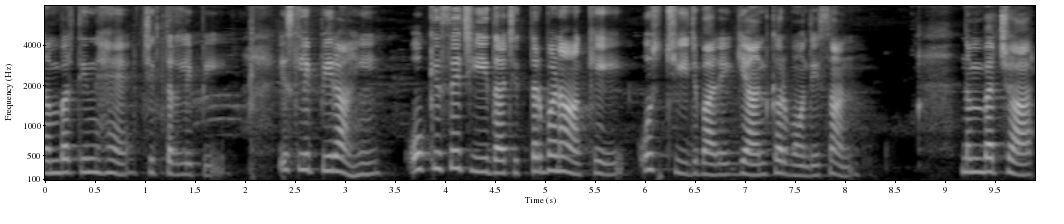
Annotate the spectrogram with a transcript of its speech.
ਨੰਬਰ 3 ਹੈ ਚਿੱਤਰ ਲਿਪੀ। ਇਸ ਲਿਪੀ ਰਾਹੀਂ ਉਹ ਕਿਸੇ ਚੀਜ਼ ਦਾ ਚਿੱਤਰ ਬਣਾ ਕੇ ਉਸ ਚੀਜ਼ ਬਾਰੇ ਗਿਆਨ ਕਰਵਾਉਂਦੇ ਸਨ। ਨੰਬਰ 4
